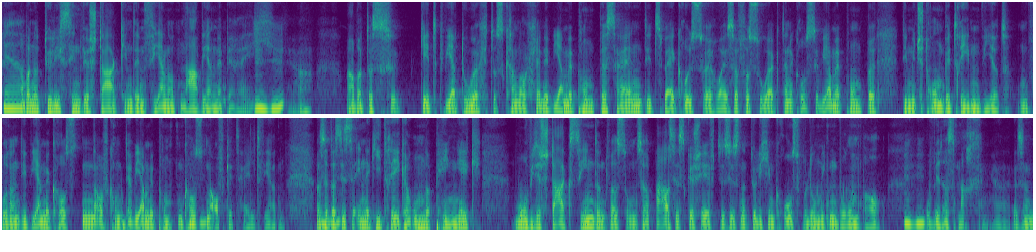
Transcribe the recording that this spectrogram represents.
ja. aber natürlich sind wir stark in dem Fern- und Nahwärmebereich. Mhm. Ja. Aber das geht quer durch. Das kann auch eine Wärmepumpe sein, die zwei größere Häuser versorgt, eine große Wärmepumpe, die mit Strom betrieben wird und wo dann die Wärmekosten aufgrund der Wärmepumpenkosten mhm. aufgeteilt werden. Also mhm. das ist energieträgerunabhängig. Wo wir stark sind und was unser Basisgeschäft ist, ist natürlich im großvolumigen Wohnbau, mhm. wo wir das machen. Also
